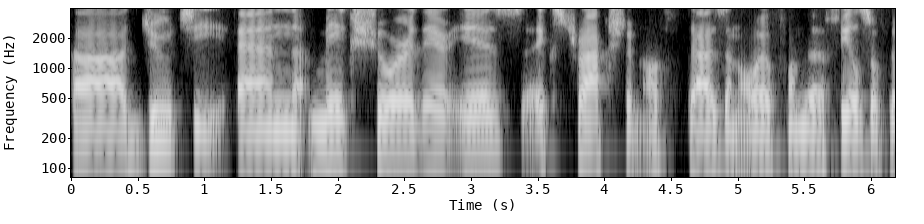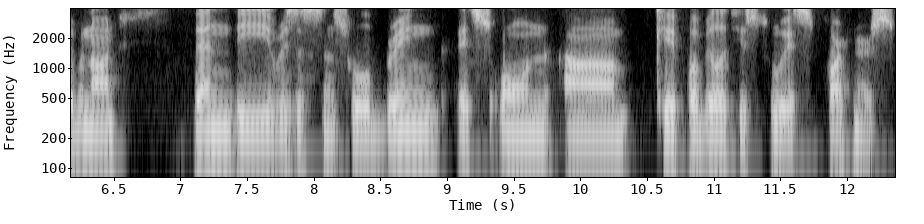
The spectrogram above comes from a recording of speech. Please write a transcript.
uh, duty and make sure there is extraction of gas and oil from the fields of Lebanon, then the resistance will bring its own um, capabilities to its partners.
